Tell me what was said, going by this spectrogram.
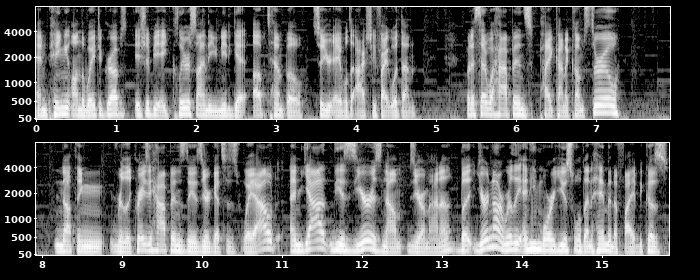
and pinging on the way to grubs. It should be a clear sign that you need to get up tempo so you're able to actually fight with them. But instead, what happens? Pyke kind of comes through nothing really crazy happens. The Azir gets his way out. And yeah, the Azir is now zero mana, but you're not really any more useful than him in a fight because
